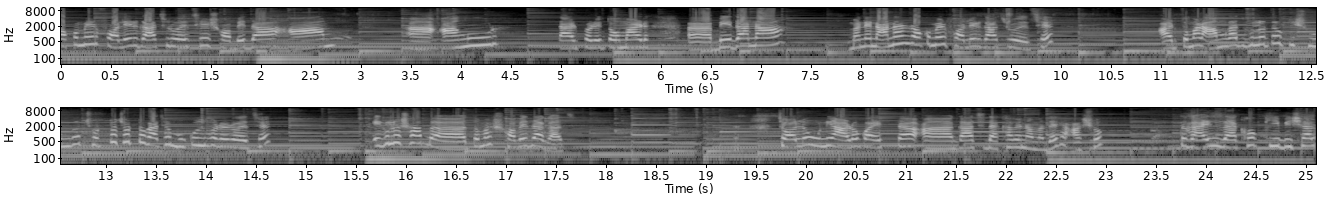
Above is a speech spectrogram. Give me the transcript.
রকমের ফলের গাছ রয়েছে, সবেদা, আম আঙুর, তারপরে তোমার বেদানা মানে নানান রকমের ফলের গাছ রয়েছে। আর তোমার আম গাছগুলোতেও কি সুন্দর ছোট্ট ছোট্ট গাছে মুকুল ধরে রয়েছে। এগুলো সব তোমার সবেদা গাছ। চলো, উনি আরও কয়েকটা গাছ দেখাবেন আমাদের, আসো। তো গাইজ দেখো কি বিশাল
